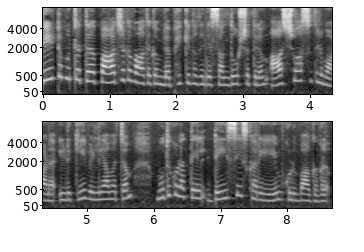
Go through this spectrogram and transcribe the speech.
വീട്ടുമുറ്റത്ത് പാചകവാതകം ലഭിക്കുന്നതിന്റെ സന്തോഷത്തിലും ആശ്വാസത്തിലുമാണ് ഇടുക്കി വെള്ളിയാമറ്റം മുതുകുളത്തേൽ ഡെയ്സീസ് കറിയയും കുടുംബാംഗങ്ങളും.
